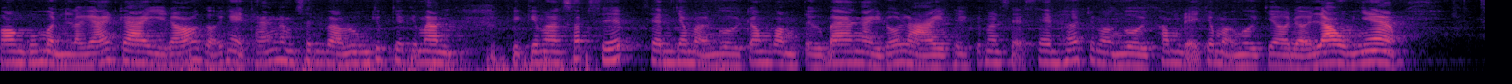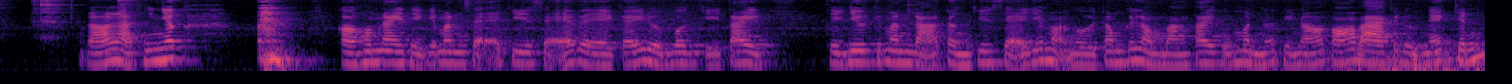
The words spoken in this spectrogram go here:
Con của mình là gái trai gì đó gửi ngày tháng năm sinh vào luôn giúp cho Kim Anh. Thì Kim Anh sắp xếp xem cho mọi người trong vòng từ 3 ngày đổ lại thì Kim Anh sẽ xem hết cho mọi người không để cho mọi người chờ đợi lâu nha. Đó là thứ nhất. Còn hôm nay thì Kim Anh sẽ chia sẻ về cái đường vân chỉ tay. Thì như Kim Anh đã từng chia sẻ với mọi người trong cái lòng bàn tay của mình đó, thì nó có ba cái đường nét chính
